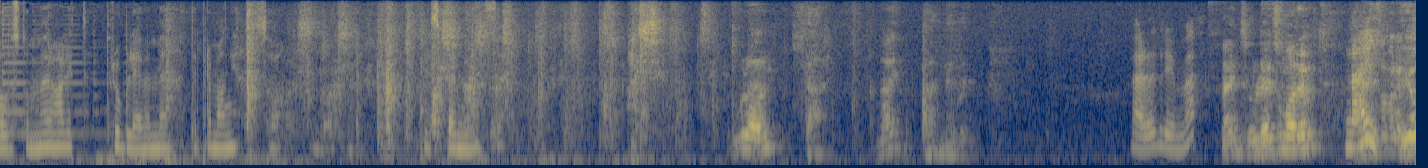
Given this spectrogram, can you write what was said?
Voldsdommer har litt problemer med temperamentet, så det blir spennende å se. Hvor er den? Nei, der nede. Hva er det du driver med? Den som har rømt? Nei! Jo.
